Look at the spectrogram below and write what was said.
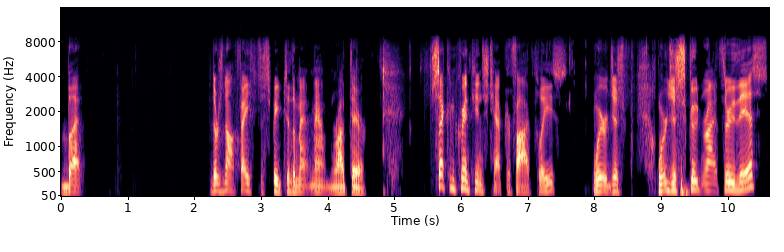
but there's not faith to speak to the mountain right there. Second Corinthians chapter 5, please. We're just we're just scooting right through this,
